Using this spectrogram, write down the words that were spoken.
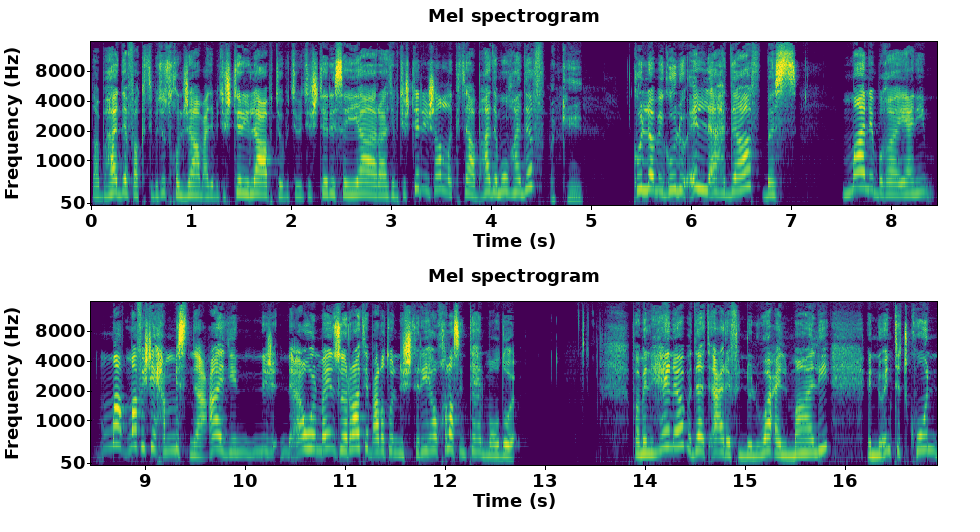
طب هدفك تبي تدخل جامعة تبي تشتري لابتوب تبي تشتري سيارة تبي تشتري إن شاء الله كتاب هذا مو هدف. أكيد. كلهم يقولوا إلا أهداف بس ما نبغى يعني ما ما في شيء يحمسنا عادي نج... أول ما ينزل راتب على طول نشتريها وخلاص انتهى الموضوع. فمن هنا بدأت أعرف إنه الوعي المالي إنه أنت تكون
